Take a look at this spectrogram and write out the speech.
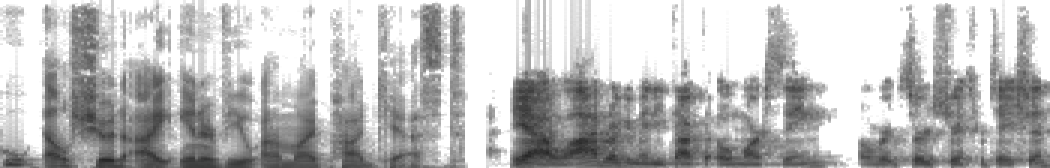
Who else should I interview on my podcast? Yeah, well, I'd recommend you talk to Omar Singh over at Surge Transportation.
